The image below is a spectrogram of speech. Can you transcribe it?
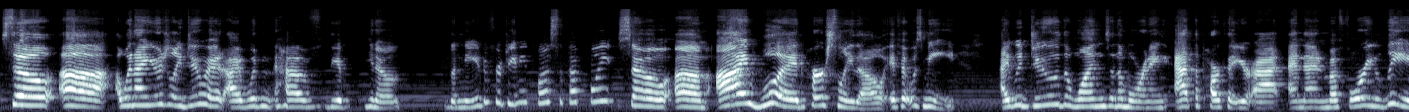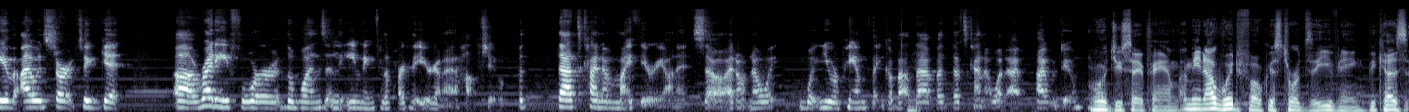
So uh when I usually do it, I wouldn't have the you know the need for Genie Plus at that point. So um I would personally though, if it was me, I would do the ones in the morning at the park that you're at, and then before you leave, I would start to get uh, ready for the ones in the evening for the park that you're gonna hop to. But that's kind of my theory on it. So I don't know what what you or Pam think about that, but that's kind of what I, I would do. What would you say, Pam? I mean, I would focus towards the evening because,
